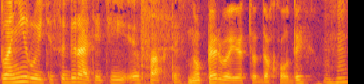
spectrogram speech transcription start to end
планируете собирать эти э, факты? Ну, первое – это доходы. Угу.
